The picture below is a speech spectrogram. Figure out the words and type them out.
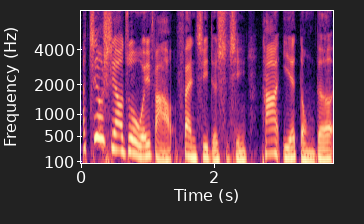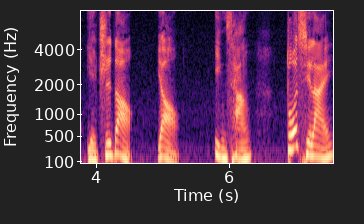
啊，就是要做违法犯纪的事情，他也懂得，也知道要隐藏、躲起来。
